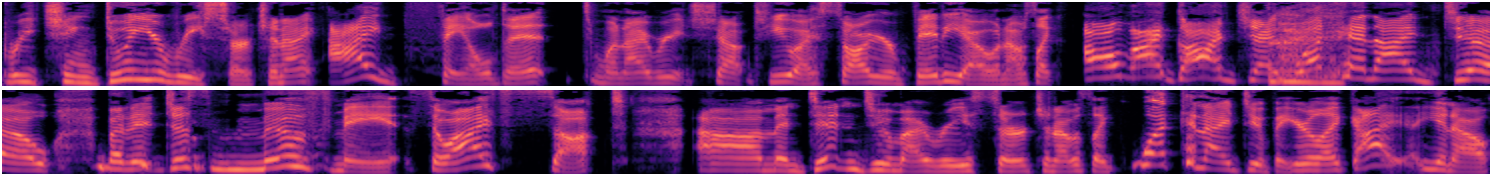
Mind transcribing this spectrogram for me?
reaching doing your research. And i i failed it when i reached out to you. I saw your video and i was like oh my god jen what can i do? But it just moved me. So i sucked um, and didn't do my research. And i was like what can i do? But you're like i you know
